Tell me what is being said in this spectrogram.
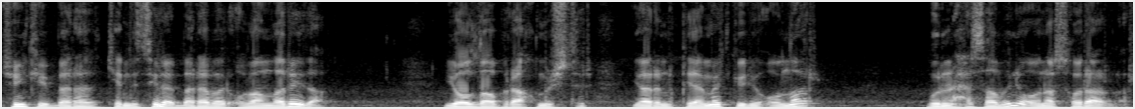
Çünkü kendisiyle beraber olanları da yolda bırakmıştır. Yarın kıyamet günü onlar bunun hesabını ona sorarlar.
